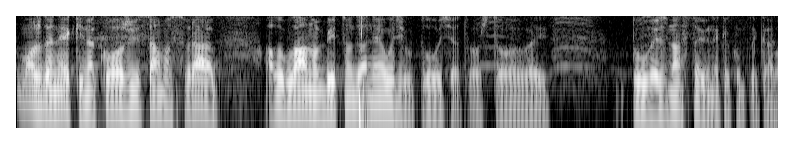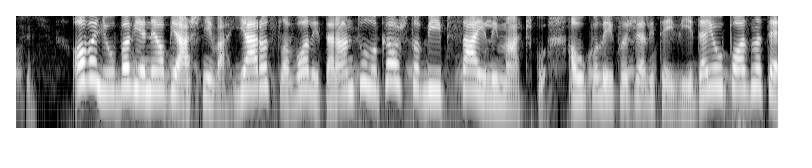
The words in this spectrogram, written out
Možda je neki na koži samo svrab, ali uglavnom bitno da ne uđe u pluća, to što ovaj, tu već nastaju neke komplikacije. Ova ljubav je neobjašnjiva. Jaroslav voli tarantulu kao što bi i psa ili mačku. A ukoliko želite i vi da je upoznate,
